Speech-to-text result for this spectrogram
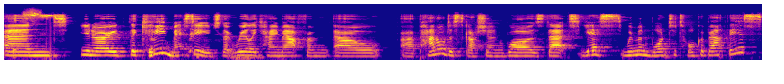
And, yes. you know, the key message that really came out from our uh, panel discussion was that yes, women want to talk about this.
